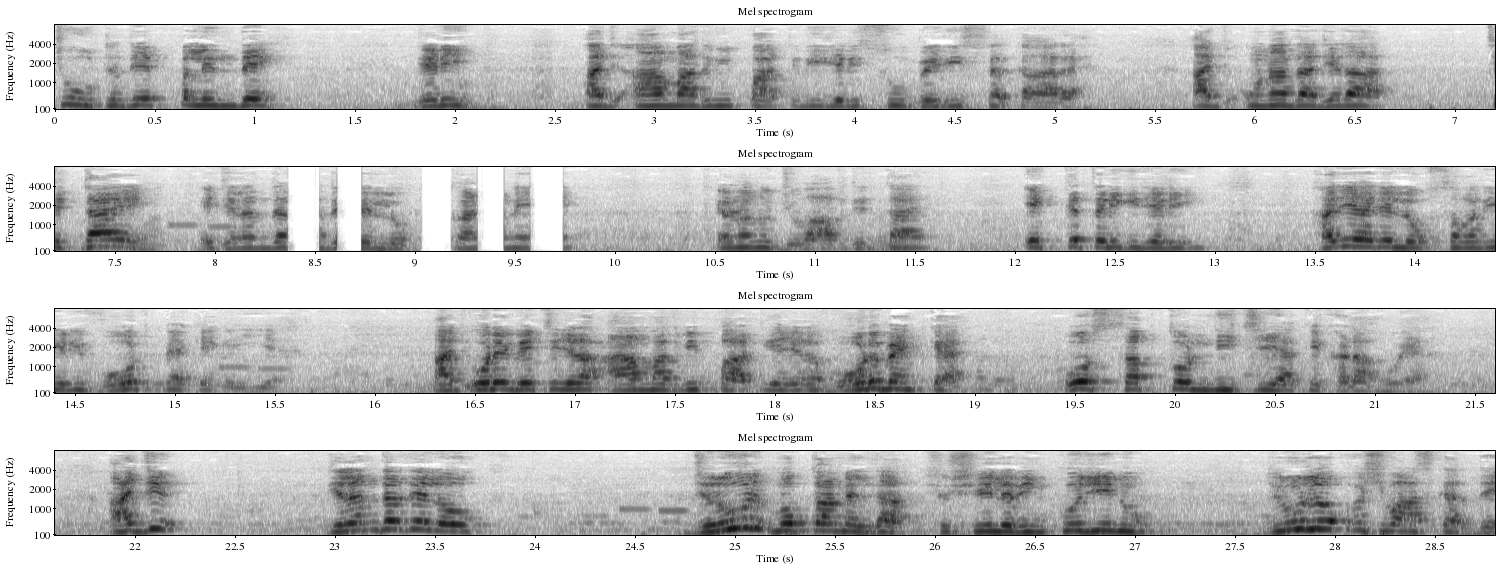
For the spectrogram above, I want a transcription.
ਝੂਠ ਦੇ ਪਲਿੰਦੇ। ਜਿਹੜੀ ਅੱਜ ਆਮ ਆਦਮੀ ਪਾਰਟੀ ਦੀ ਜਿਹੜੀ ਸੂਬੇ ਦੀ ਸਰਕਾਰ ਹੈ, ਅੱਜ ਉਹਨਾਂ ਦਾ ਜਿਹੜਾ ਚਿੱਟਾ ਹੈ, ਇਹ ਜਲੰਧਰ ਦੇ ਲੋਕਾਂ ਨੇ ਉਹਨਾਂ ਨੂੰ ਜਵਾਬ ਦਿੱਤਾ ਹੈ। ਇੱਕ ਤਰੀਕ ਜਿਹੜੀ ਹਜੇ ਹਜੇ ਲੋਕ ਸਭਾ ਦੀ ਜਿਹੜੀ ਵੋਟ ਪੈ ਕੇ ਗਈ ਹੈ। ਅੱਜ ਉਹਦੇ ਵਿੱਚ ਜਿਹੜਾ ਆਮ ਆਦਮੀ ਪਾਰਟੀ ਦਾ ਜਿਹੜਾ ਵੋਟ ਬੈਂਕ ਹੈ, ਉਹ ਸਭ ਤੋਂ ਨੀਚੇ ਆ ਕੇ ਖੜਾ ਹੋਇਆ ਅੱਜ ਜਲੰਧਰ ਦੇ ਲੋਕ ਜ਼ਰੂਰ ਮੌਕਾ ਮਿਲਦਾ ਸੁਸ਼ੀਲ ਰਿੰਕੂ ਜੀ ਨੂੰ। ਜ਼ਰੂਰ ਲੋਕ ਵਿਸ਼ਵਾਸ ਕਰਦੇ,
